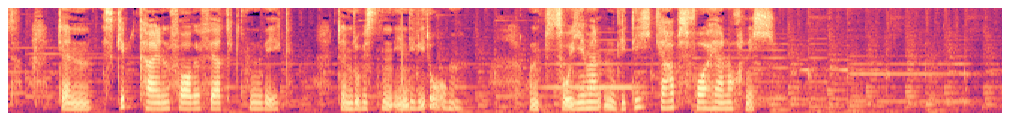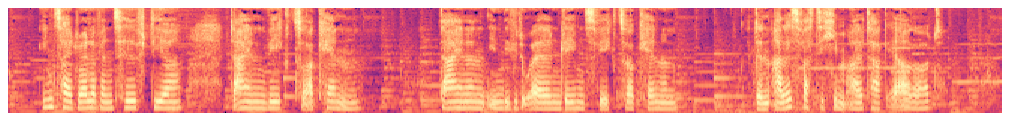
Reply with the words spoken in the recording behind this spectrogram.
Denn es gibt keinen vorgefertigten Weg, denn du bist ein Individuum. Und so jemanden wie dich gab es vorher noch nicht. Inside Relevance hilft dir, deinen Weg zu erkennen, deinen individuellen Lebensweg zu erkennen. Denn alles, was dich im Alltag ärgert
